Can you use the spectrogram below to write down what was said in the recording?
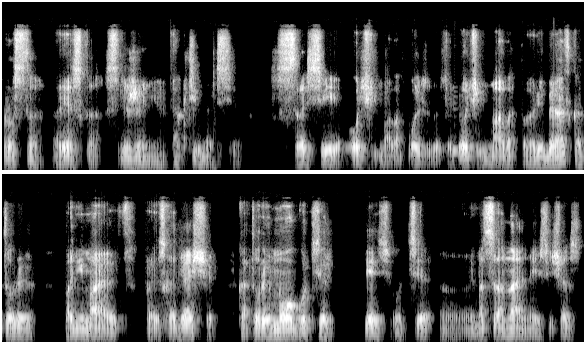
просто резко снижение активности. С Россией очень мало пользователей, очень мало ребят, которые понимают происходящее, которые могут терпеть вот те э, эмоциональные сейчас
